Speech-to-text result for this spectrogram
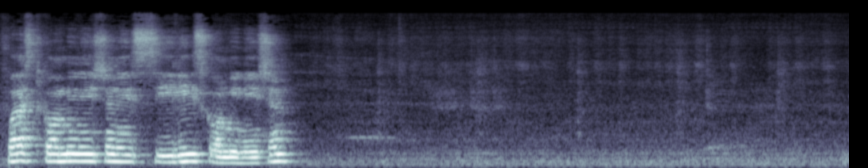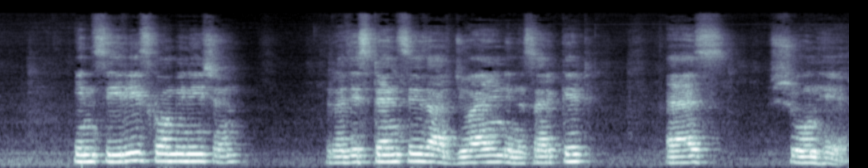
first combination is series combination in series combination resistances are joined in the circuit as shown here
